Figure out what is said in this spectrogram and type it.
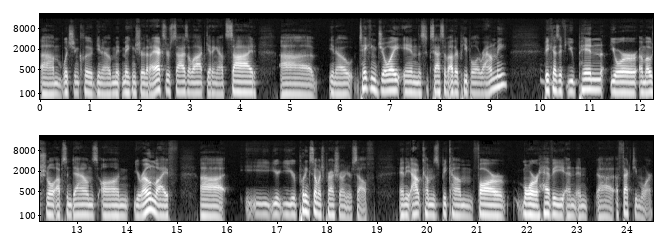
um, which include you know m- making sure that I exercise a lot, getting outside, uh, you know, taking joy in the success of other people around me. Because if you pin your emotional ups and downs on your own life, uh, you're, you're putting so much pressure on yourself, and the outcomes become far more heavy and and uh, affect you more.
